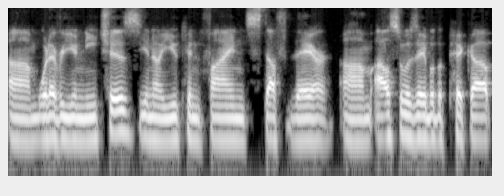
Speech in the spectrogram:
um, whatever your niche is you know you can find stuff there. Um, i also was able to pick up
